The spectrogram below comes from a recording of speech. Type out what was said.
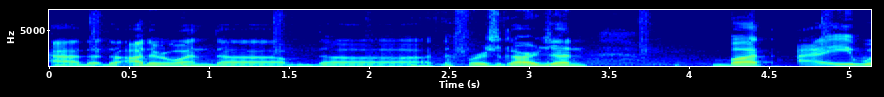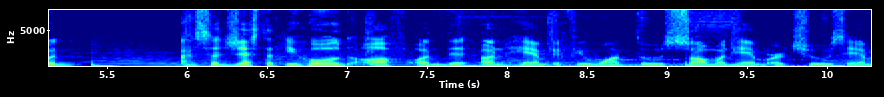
uh, the, the other one, the the the first guardian. But I would suggest that you hold off on the on him if you want to summon him or choose him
